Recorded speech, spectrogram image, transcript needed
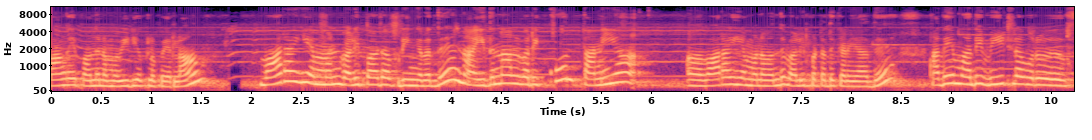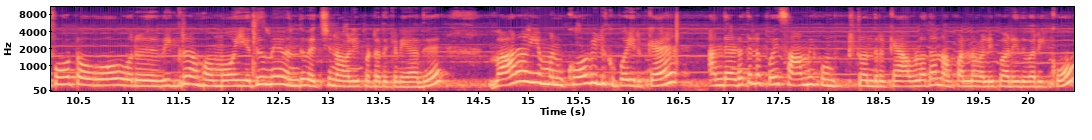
வாங்க இப்போ வந்து நம்ம வீடியோக்குள்ளே போயிடலாம். வாராகி அம்மன் வழிபாடு அப்படிங்கிறது நான் இது நாள் வரைக்கும் தனியாக ஆஹ் அம்மனை வந்து வழிபட்டது கிடையாது. அதே மாதிரி வீட்டில் ஒரு ஃபோட்டோவோ ஒரு விக்கிரகமோ எதுவுமே வந்து வச்சு நான் வழிபட்டது கிடையாது. வாராயம்மன் கோவிலுக்கு போயிருக்கேன். அந்த இடத்துல போய் சாமி கும்பிட்டுட்டு வந்திருக்கேன். அவ்வளோதான் நான் பண்ண வழிபாடு இது வரைக்கும்.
